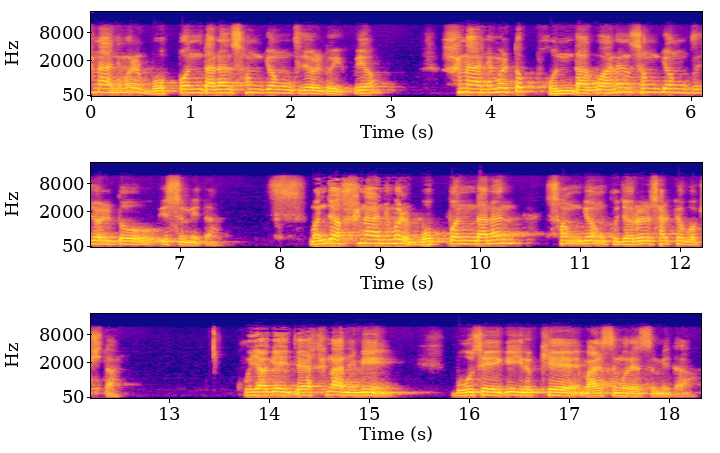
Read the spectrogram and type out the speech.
하나님을 못 본다는 성경 구절도 있고요. 하나님을 또 본다고 하는 성경 구절도 있습니다. 먼저 하나님을 못 본다는 성경 구절을 살펴봅시다. 구약에 이제 하나님이 모세에게 이렇게 말씀을 했습니다.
